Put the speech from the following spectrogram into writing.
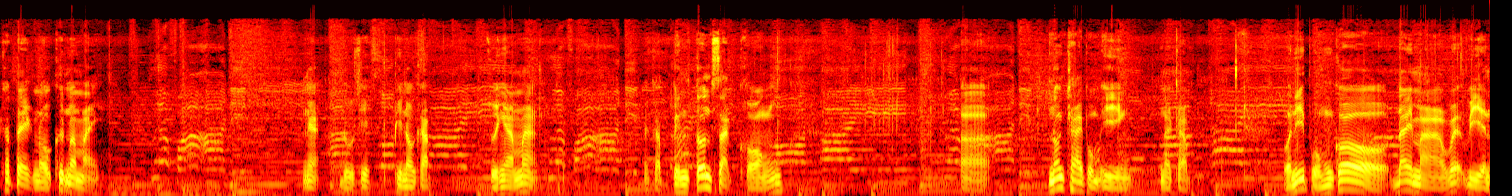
เขาแตกหน่อขึ้นมาใหม่ เนี่ยดูสิพี่น้องครับ สวยงามมากนะครับ เป็นต้นสักของเออ น้องชายผมเองนะครับ วันนี้ผมก็ได้มาแวะเวียน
